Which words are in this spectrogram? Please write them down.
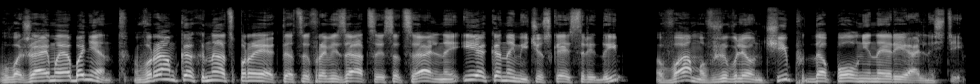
Уважаемый абонент, в рамках нацпроекта цифровизации социальной и экономической среды вам вживлен чип дополненной реальности.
